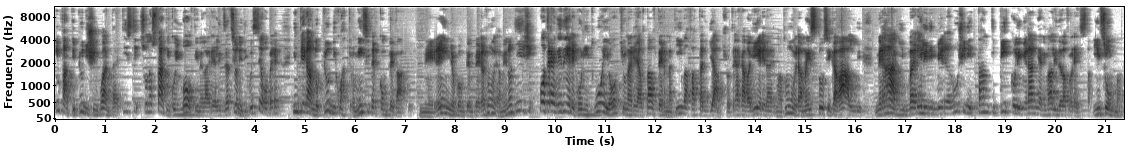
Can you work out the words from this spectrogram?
Infatti più di 50 artisti sono stati coinvolti nella realizzazione di queste opere impiegando più di 4 mesi per completarle. Nel regno con temperatura meno 10 potrai vedere con i tuoi occhi una realtà alternativa fatta di ghiaccio tra cavalieri in armatura, maestosi cavalli, draghi, barili di birra lucidi e tanti piccoli grandi animali della foresta. Insomma,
